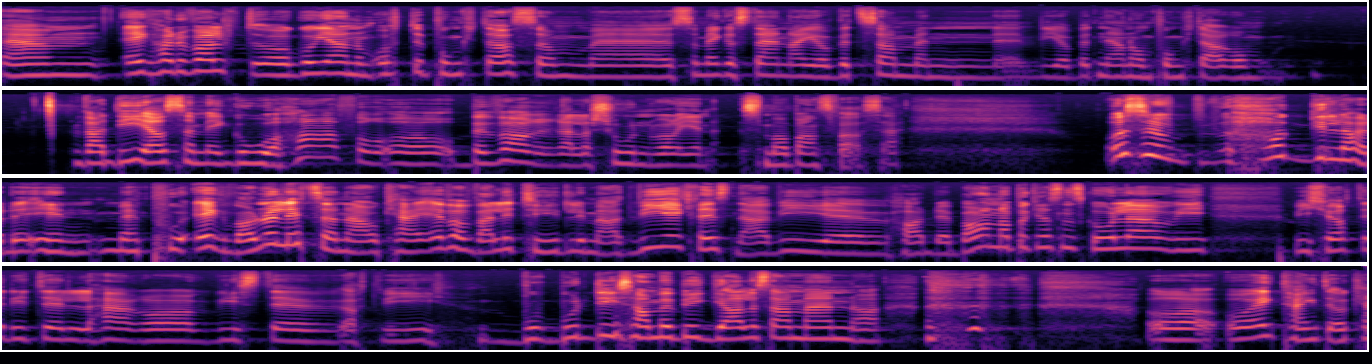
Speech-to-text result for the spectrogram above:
Jeg hadde valgt å gå gjennom åtte punkter som, uh, som jeg og Steinar jobbet sammen. Vi jobbet ned noen punkter om verdier som er gode å ha for å bevare relasjonen vår i en småbarnsfase. Og så hagla det inn med Jeg var litt sånn, ok, jeg var veldig tydelig med at vi er kristne. Vi eh, hadde barna på kristen skole. Vi, vi, kjørte de til her og viste at vi bodde i samme bygg alle sammen. Og, og, og, jeg tenkte ok,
